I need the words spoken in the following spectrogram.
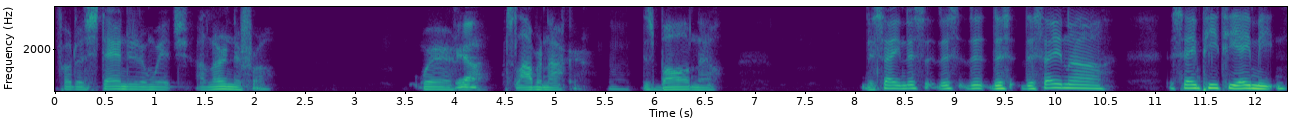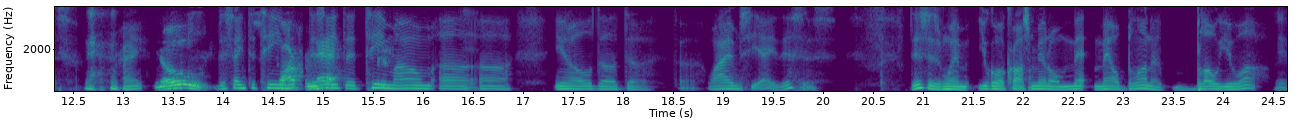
for the standard in which I learned it from. Where Yeah. slobber knocker, mm. this ball now. This ain't this this this this, this ain't uh this ain't PTA meetings, right? No. This ain't the team. This that. ain't the team. Um, uh, uh, you know the the the YMCA. This is this is when you go across middle. Me- Mel Blount blow you up. Yeah.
